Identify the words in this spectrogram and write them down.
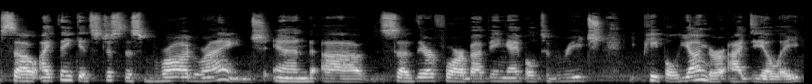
So I think it's just this broad range. And uh, so, therefore, by being able to reach people younger, ideally,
